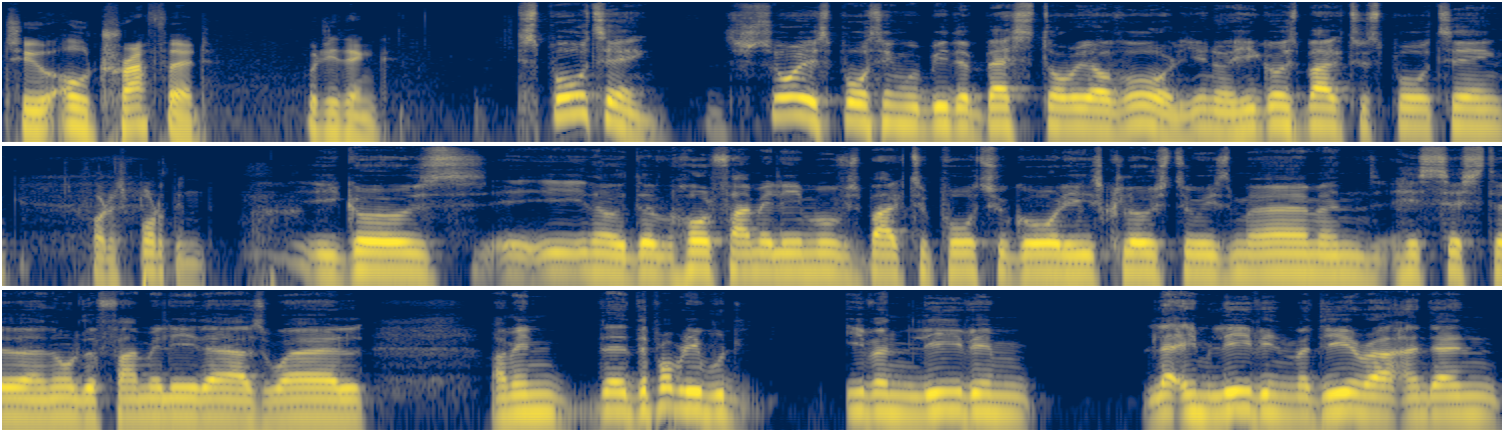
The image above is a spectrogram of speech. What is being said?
to Old Trafford. What do you think? Sporting. Surely Sporting would be the best story of all. You know, he goes back to Sporting. For Sporting. He goes, you know, the whole family moves back to Portugal. He's close to his mum and his sister and all the family there as well. I mean, they, they probably would even leave him let him leave in Madeira and then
